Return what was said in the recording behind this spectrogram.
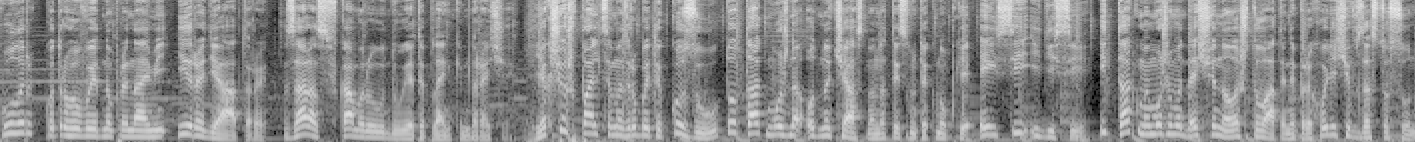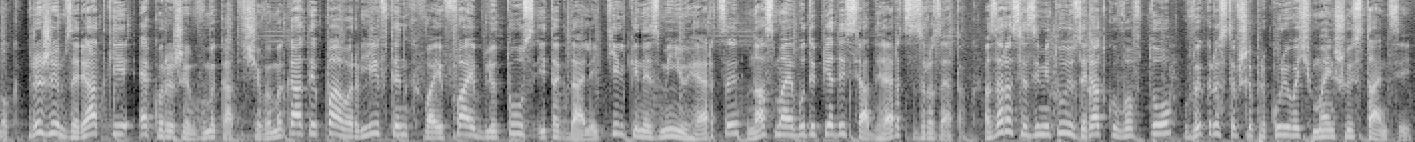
кулер, котрого видно принаймні, і радіатори. Зараз в камеру дує тепленьким, до речі. Якщо ж пальцями зробити козу, то так можна одночасно натиснути кнопки AC і DC. І так ми можемо дещо налаштувати, не переходячи в застосунок. Режим зарядки, екорежим вмикати чи вимикати, пауерліфтинг, Wi-Fi, Bluetooth і так далі. Тільки не змінюй герци, у нас має бути 50 Гц з розеток. А зараз я зімітую зарядку в авто, використавши прикурювач меншої станції.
